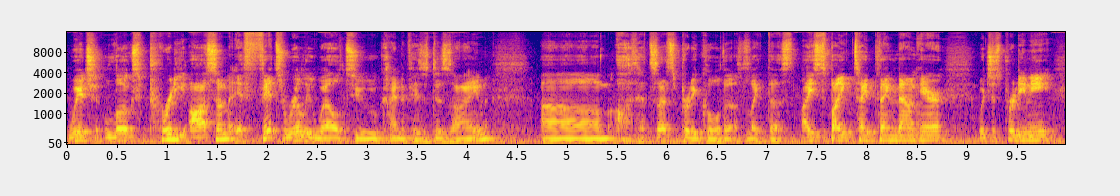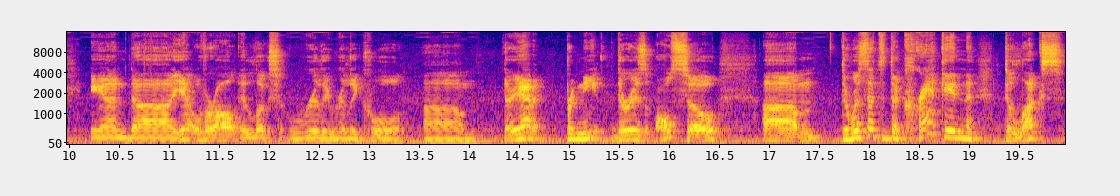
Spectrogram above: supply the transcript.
which looks pretty awesome. It fits really well to kind of his design. Um, oh, that's that's pretty cool. The, like the ice spike type thing down here, which is pretty neat. And uh, yeah, overall, it looks really really cool. Um, there you have it. Pretty neat. There is also um, there was that the Kraken Deluxe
